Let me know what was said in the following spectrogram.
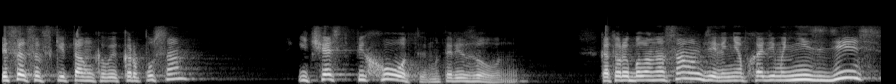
эсэсовские танковые корпуса и часть пехоты моторизованной, которая была на самом деле необходима не здесь,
